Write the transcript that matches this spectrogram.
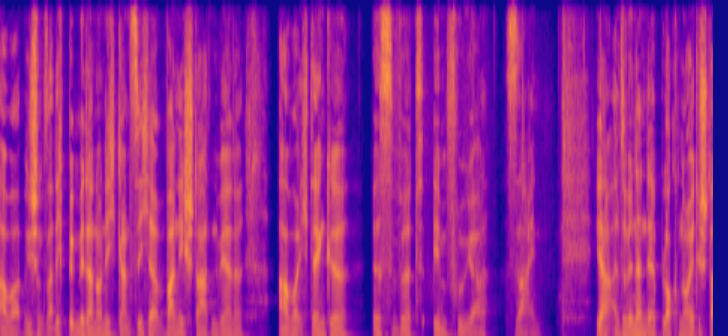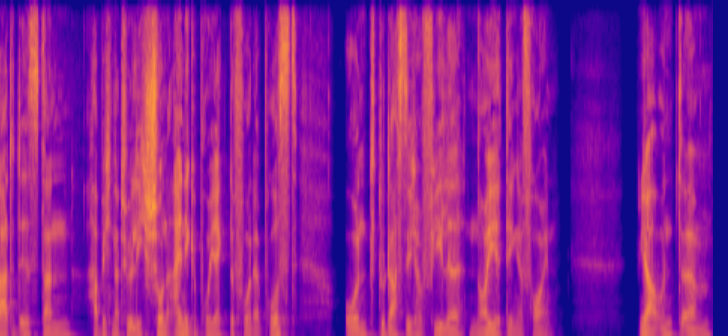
Aber wie schon gesagt, ich bin mir da noch nicht ganz sicher, wann ich starten werde. Aber ich denke, es wird im Frühjahr sein. Ja, also wenn dann der Blog neu gestartet ist, dann habe ich natürlich schon einige Projekte vor der Brust und du darfst dich auf viele neue Dinge freuen. Ja, und ähm,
